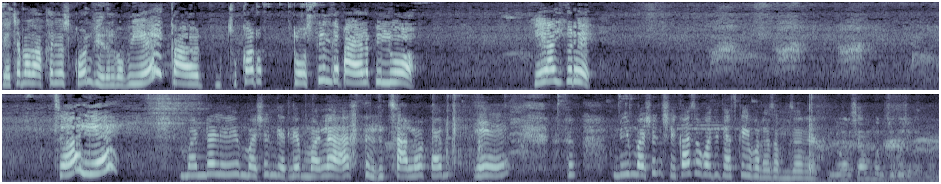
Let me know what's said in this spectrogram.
त्याच्या मग अख्खा दिवस कोण फिरेल बाबू? ये का चुका टोचतील ते पायाला पिल्लू. ये इकडे. चल ये. मंडळी मशीन घेतले मला चालवताना हे. मी मशीन शिकायचं कधी त्यात काही मला समजा नाही. वर्षां पण शिकू शकत नाही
